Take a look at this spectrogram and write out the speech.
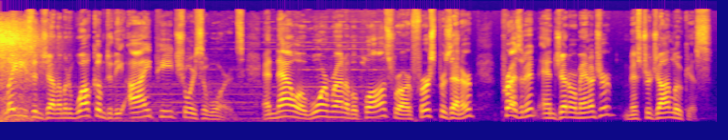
Ladies and gentlemen, welcome to the IP Choice Awards. And now a warm round of applause for our first presenter, President and General Manager, Mr. John Lucas.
